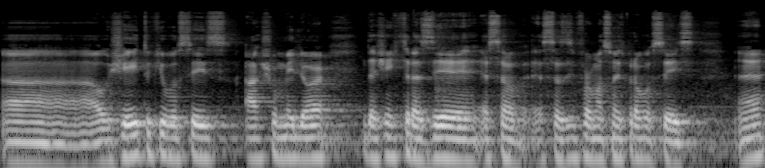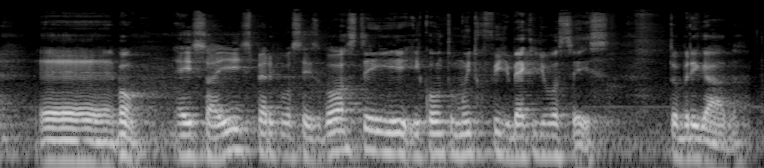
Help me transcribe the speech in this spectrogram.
a, ao jeito que vocês acham melhor da gente trazer essa, essas informações para vocês. Né? É, bom, é isso aí. Espero que vocês gostem e, e conto muito com o feedback de vocês. Muito obrigado.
